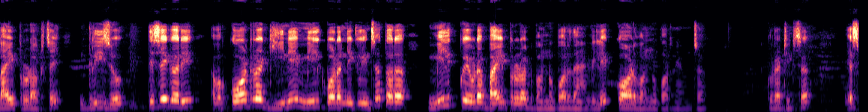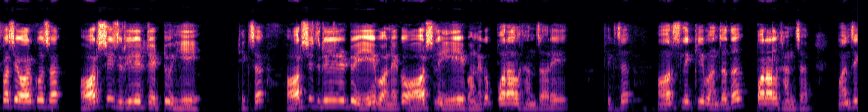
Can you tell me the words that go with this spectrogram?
बाई प्रोडक्ट चाहिँ ग्रिज हो। त्यसै गरी अब कर्ड र घि नै मिल्कबाट निक्लिन्छ तर मिल्कको एउटा बाई प्रोडक्ट भन्नुपर्दा हामीले कर्ड भन्नुपर्ने हुन्छ। कुरा ठिक छ? यसपछि अर्को छ हर्स इज रिलेटेड टु हे। ठिक छ? हर्स इज रिलेटेड टु हे भनेको हर्सले हे भनेको पराल खान्छ अरे। ठिक छ? हर्सले के भन्छ त? पराल खान्छ। भनेपछि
